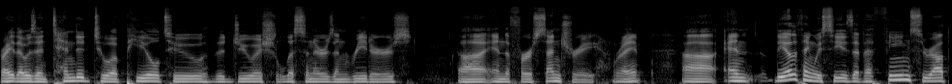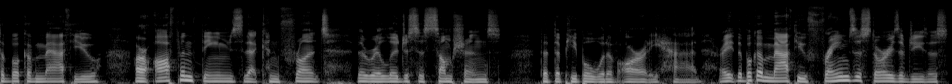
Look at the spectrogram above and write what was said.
right? That was intended to appeal to the Jewish listeners and readers uh, in the first century, right? Uh, and the other thing we see is that the themes throughout the book of Matthew are often themes that confront the religious assumptions that the people would have already had, right? The book of Matthew frames the stories of Jesus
